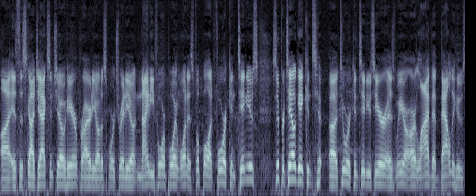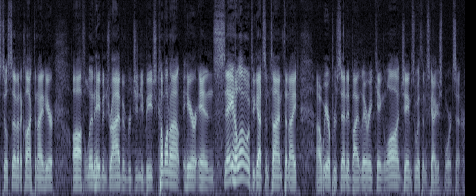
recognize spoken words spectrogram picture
Uh, is the Scott Jackson Show here, Priority Auto Sports Radio 94.1 as football at 4 continues. Super Tailgate conti- uh, Tour continues here as we are live at Ballyhoo's till 7 o'clock tonight here off Lynnhaven Drive in Virginia Beach. Come on out here and say hello if you got some time tonight. Uh, we are presented by Larry King Law. James Witham, Sky Your Sports Center.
